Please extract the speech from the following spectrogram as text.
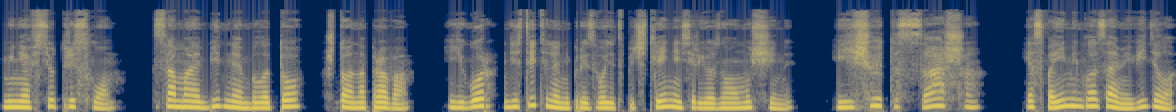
Меня всю трясло. Самое обидное было то, что она права. Егор действительно не производит впечатления серьезного мужчины. И еще это Саша. Я своими глазами видела,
